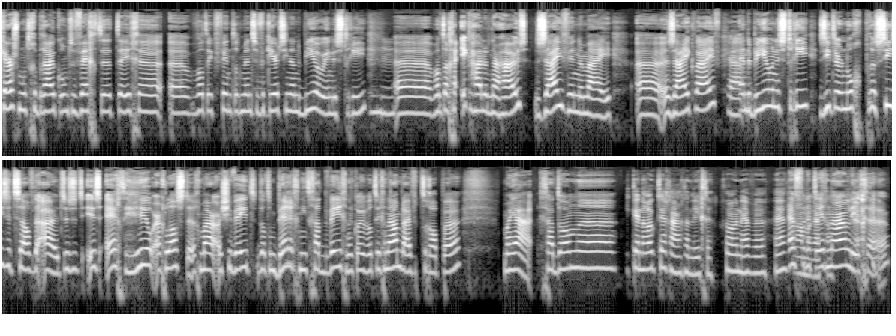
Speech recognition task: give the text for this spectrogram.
kerst moet gebruiken om te vechten tegen eh, wat ik vind dat mensen verkeerd zien aan de bio-industrie. Mhm. Eh, want dan ga ik huilend naar huis. Zij vinden mij een zijkwijf. Ja. En de bio-industrie ziet er nog precies hetzelfde uit. Dus het is echt heel erg lastig. Maar als je weet dat een berg niet gaat bewegen, dan kan je wel tegenaan blijven trappen. Maar ja, ga dan eh, Je kan er ook tegenaan gaan liggen. Gewoon even. Hè? Even er tegenaan liggen.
